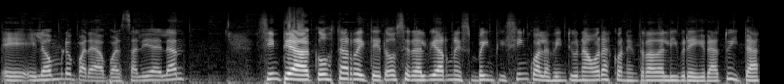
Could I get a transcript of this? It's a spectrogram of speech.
eh, el hombro para, para salir adelante. Cintia Acosta reiteró será el viernes 25 a las 21 horas con entrada libre y gratuita.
